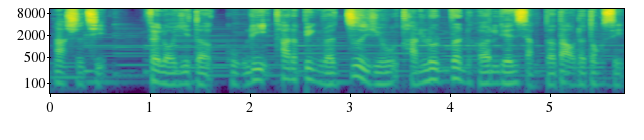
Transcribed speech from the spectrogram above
那时起，费洛伊德鼓励他的病人自由谈论任何联想得到的东西。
